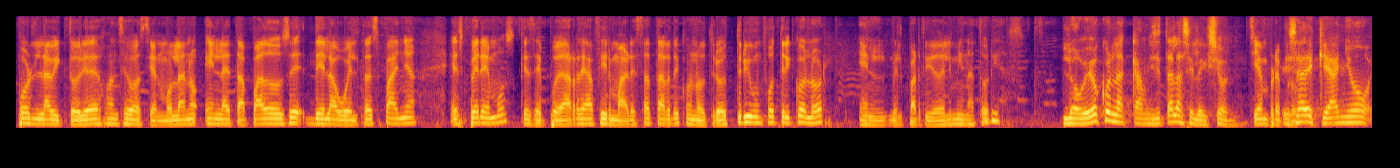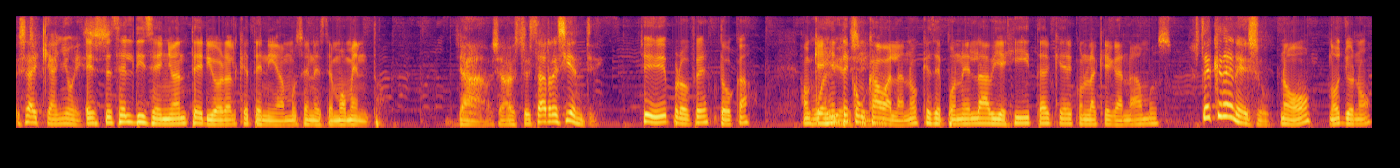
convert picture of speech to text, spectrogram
por la victoria de Juan Sebastián Molano en la etapa 12 de la Vuelta a España. Esperemos que se pueda reafirmar esta tarde con otro triunfo tricolor en el partido de eliminatorias. Lo veo con la camiseta de la selección. Siempre, ¿Esa profe. de qué año, esa de qué año es? Este es el diseño anterior al que teníamos en este momento. Ya, o sea, usted está reciente. Sí, profe, toca. Aunque Muy hay gente bien, con señor. cábala, ¿no? Que se pone la viejita que, con la que ganamos. ¿Usted cree en eso? No, no, yo no.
